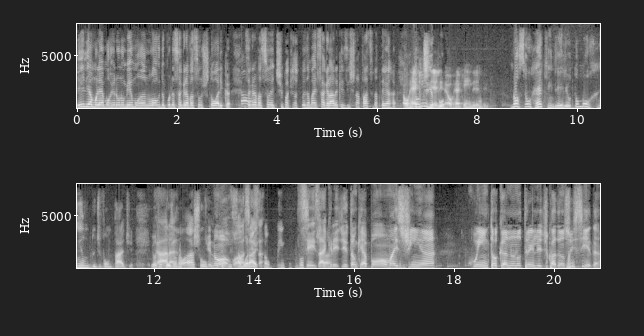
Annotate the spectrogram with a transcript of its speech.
Ele e a mulher morreram no mesmo ano, logo depois dessa gravação histórica. Essa gravação é tipo aquela coisa mais sagrada que existe na face da Terra. É o hacking Então, tipo, dele, é o hacking dele. Nossa, é o hacking dele, eu tô morrendo de vontade. E outra Cara, coisa, eu não acho de o novo, ó, samurai vocês- tão bem quanto vocês. Vocês tá? acreditam que é bom, mas tinha Queen tocando no trailer de Quadrão Suicida.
